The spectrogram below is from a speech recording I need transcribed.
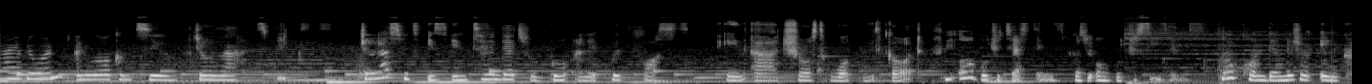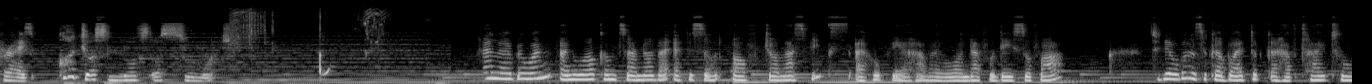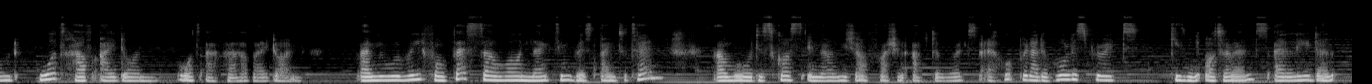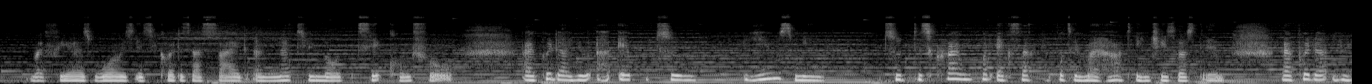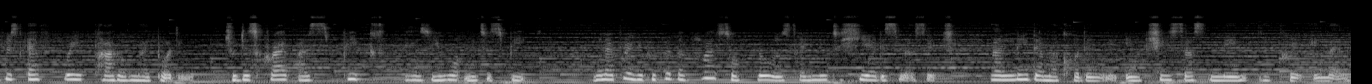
Hi everyone and welcome to Jola Speaks. Jola Speaks is intended to grow and equip us in our trust walk with God. We all go through testings because we all go through seasons. No condemnation in Christ. God just loves us so much. Hello everyone and welcome to another episode of Jola Speaks. I hope you are having a wonderful day so far. Today we're going to talk about a topic I have titled What Have I Done? What have I Done? And we will read from 1 Samuel 19 verse 9 to 10 and we will discuss in our usual fashion afterwards. I hope that the Holy Spirit gives me the utterance. I lay down my fears, worries, insecurities aside and let you, Lord, take control. I pray that you are able to use me to describe what exactly put in my heart in Jesus' name. I pray that you use every part of my body to describe and speak as you want me to speak. And I pray you prepare the hearts of those that need to hear this message and lead them accordingly. In Jesus' name we pray. Amen.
